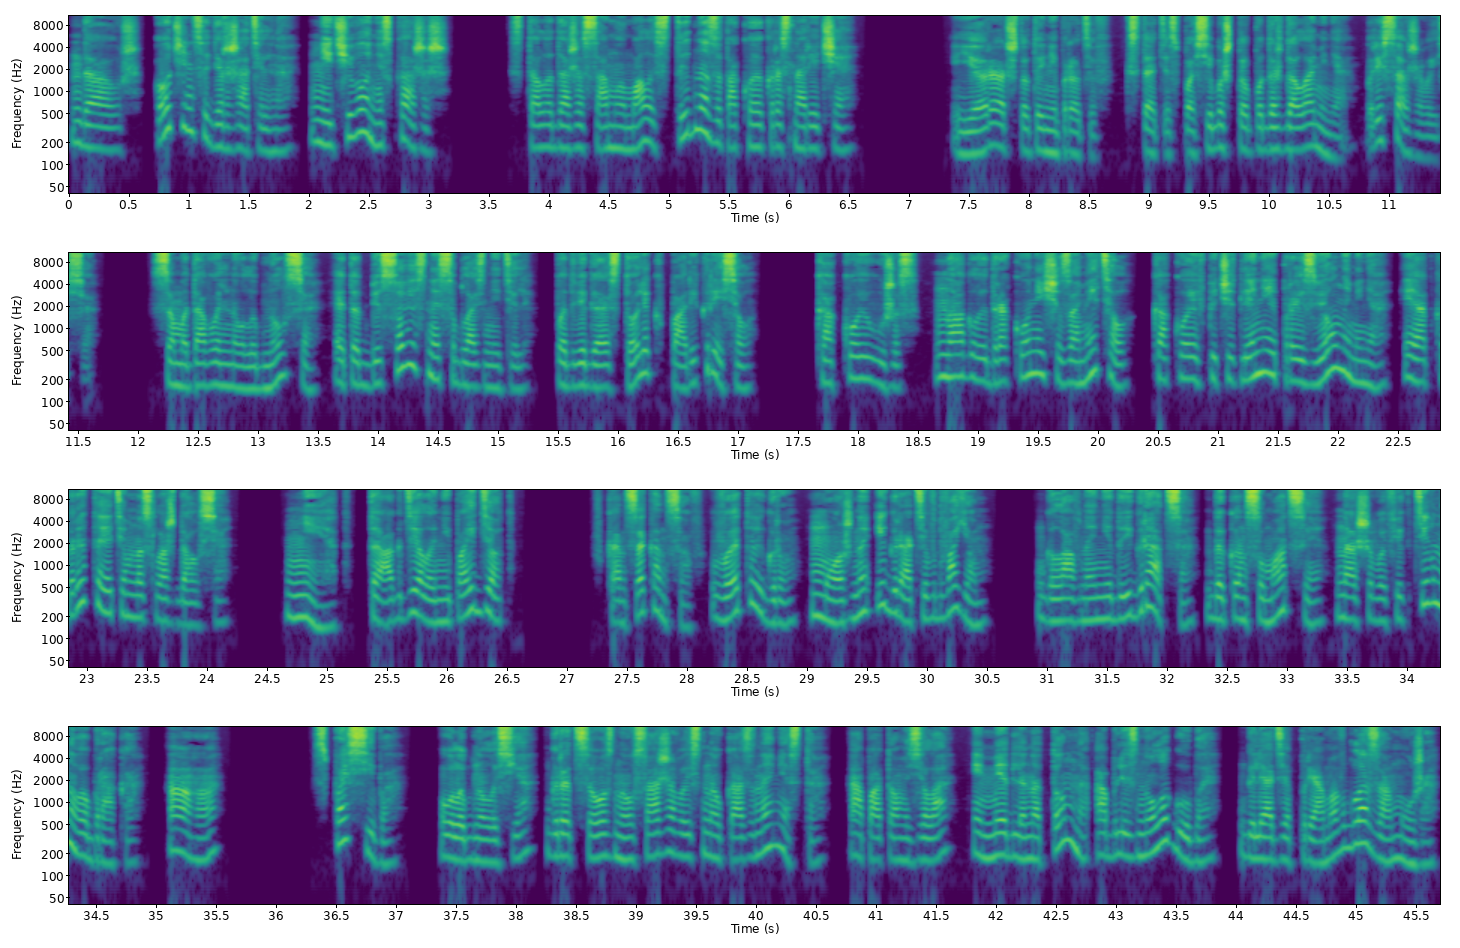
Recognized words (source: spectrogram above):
Да уж, очень содержательно, ничего не скажешь. Стало даже самую малость стыдно за такое красноречие. «Я рад, что ты не против. Кстати, спасибо, что подождала меня. Присаживайся». Самодовольно улыбнулся этот бессовестный соблазнитель, подвигая столик к паре кресел. Какой ужас! Наглый драконище заметил, какое впечатление произвел на меня и открыто этим наслаждался. Нет, так дело не пойдет. В конце концов, в эту игру можно играть и вдвоем. Главное не доиграться до консумации нашего фиктивного брака. Ага. Спасибо, улыбнулась я, грациозно усаживаясь на указанное место, а потом взяла и медленно томно облизнула губы, глядя прямо в глаза мужа.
